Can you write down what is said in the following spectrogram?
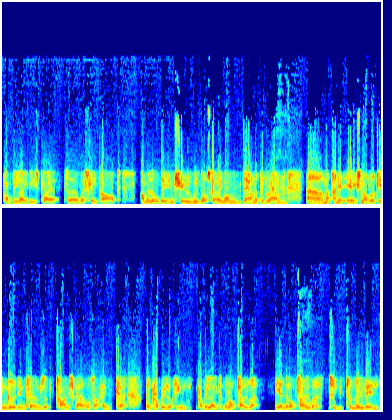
Pompey Ladies play at uh, Westleigh Park, I'm a little bit in tune with what's going on down at the ground, mm-hmm. um, and, it, and, it's not looking good in terms of timescales. I think uh, they're probably looking probably later than October, the end of October, oh. to to move in.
